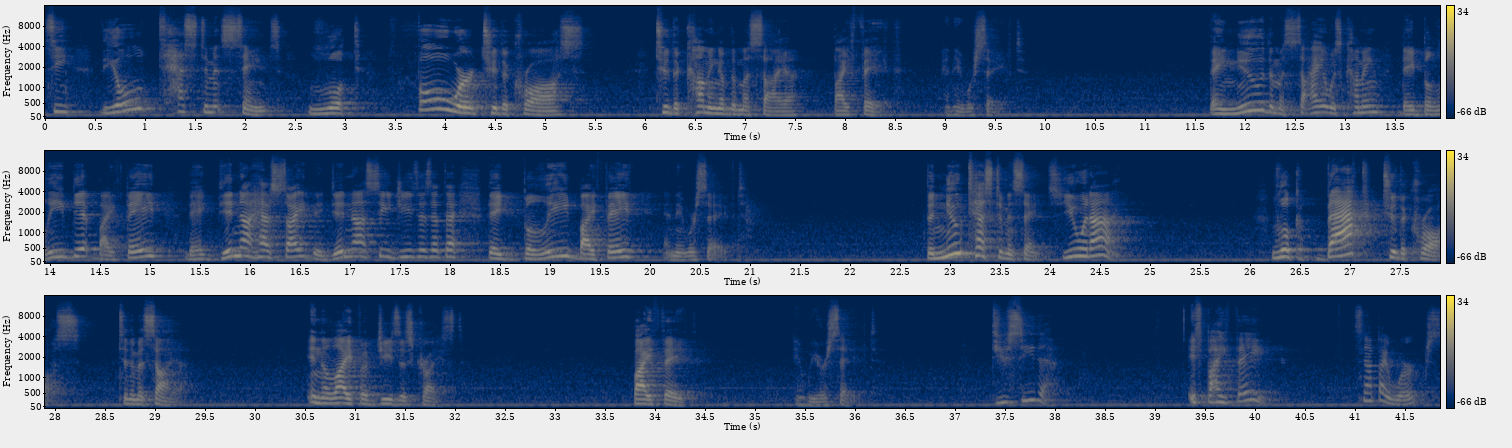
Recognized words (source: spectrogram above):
See, the Old Testament saints looked forward to the cross, to the coming of the Messiah by faith, and they were saved. They knew the Messiah was coming. They believed it by faith. They did not have sight. They did not see Jesus at that. They believed by faith, and they were saved. The New Testament saints, you and I, look back to the cross, to the Messiah, in the life of Jesus Christ by faith, and we are saved. Do you see that? It's by faith, it's not by works.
